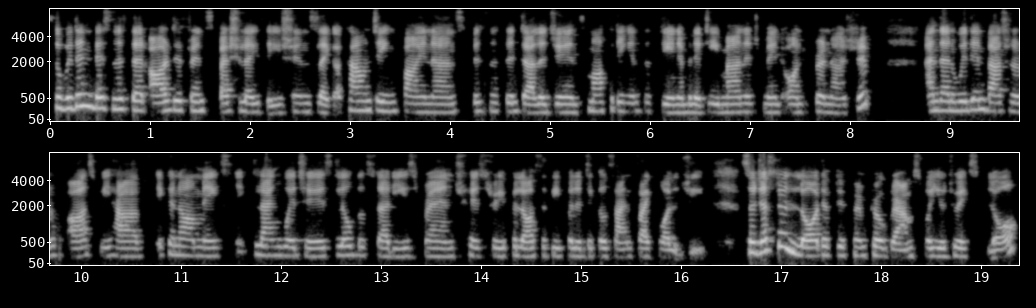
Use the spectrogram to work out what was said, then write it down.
So within business, there are different specializations like accounting, finance, business intelligence, marketing and sustainability, management, entrepreneurship. And then within Bachelor of Arts, we have economics, languages, global studies, French, history, philosophy, political science, psychology. So just a lot of different programs for you to explore.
